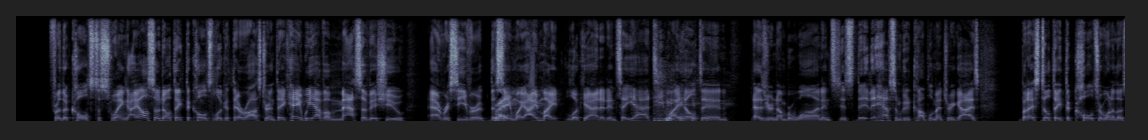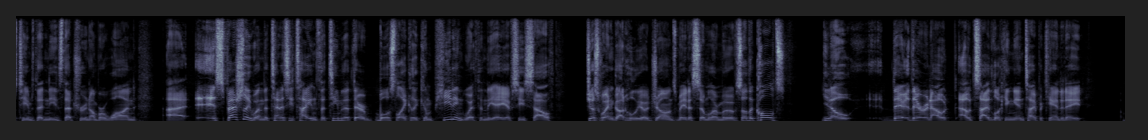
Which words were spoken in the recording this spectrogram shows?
for the Colts to swing. I also don't think the Colts look at their roster and think, "Hey, we have a massive issue at receiver," the right. same way I might look at it and say, "Yeah, T.Y. Hilton." as your number one, and it's, they, they have some good complementary guys. But I still think the Colts are one of those teams that needs that true number one, uh, especially when the Tennessee Titans, the team that they're most likely competing with in the AFC South, just went and got Julio Jones, made a similar move. So the Colts, you know, they're they're an out outside looking in type of candidate.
